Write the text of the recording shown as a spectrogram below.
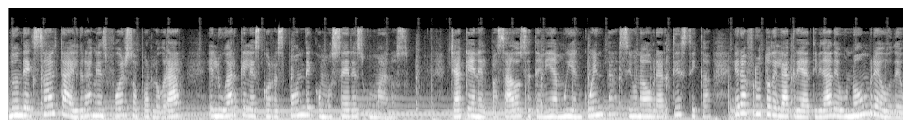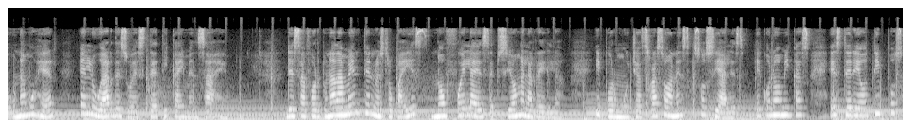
donde exalta el gran esfuerzo por lograr el lugar que les corresponde como seres humanos, ya que en el pasado se tenía muy en cuenta si una obra artística era fruto de la creatividad de un hombre o de una mujer en lugar de su estética y mensaje. Desafortunadamente nuestro país no fue la excepción a la regla y por muchas razones sociales, económicas, estereotipos,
